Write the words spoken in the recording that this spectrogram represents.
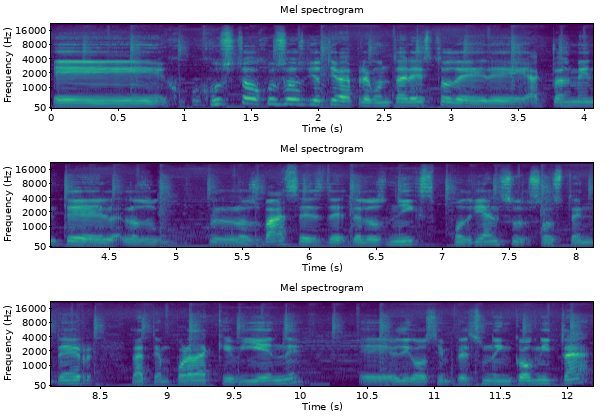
Eh, justo, justo yo te iba a preguntar esto de, actualmente los, los bases de, los Knicks podrían sostener la temporada que viene. Eh, digo, siempre es una incógnita.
